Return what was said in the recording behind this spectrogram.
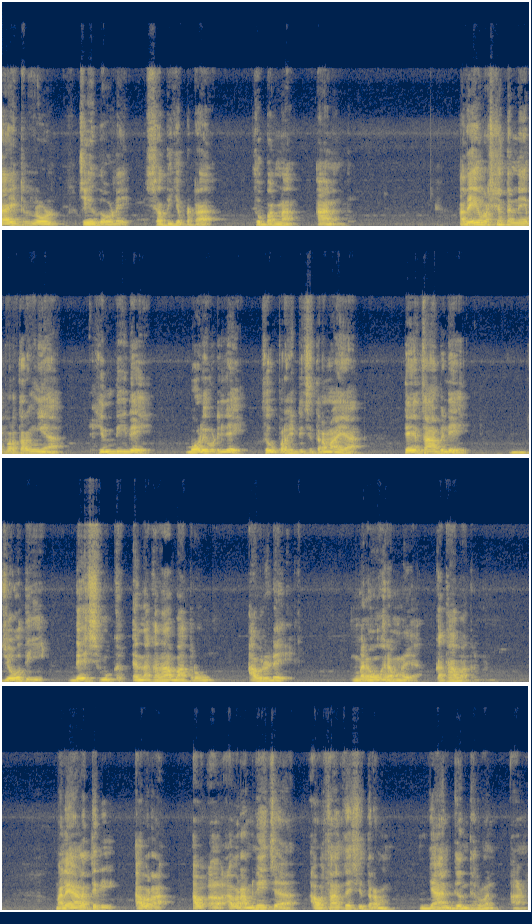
ടൈറ്റിൽ റോൾ ചെയ്തതോടെ ശ്രദ്ധിക്കപ്പെട്ട സുപർണ ആനന്ദ്. അതേ വർഷം തന്നെ പുറത്തിറങ്ങിയ ഹിന്ദിയിലെ ബോളിവുഡിലെ സൂപ്പർ ഹിറ്റ് ചിത്രമായ തേസാബിലെ ജ്യോതി ദേശ്മുഖ് എന്ന കഥാപാത്രവും അവരുടെ മനോഹരമായ കഥാപാത്രമാണ്. മലയാളത്തിൽ അവർ അവർ അഭിനയിച്ച അവസാനത്തെ ചിത്രം ഞാൻ ഗന്ധർവൻ ആണ്.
